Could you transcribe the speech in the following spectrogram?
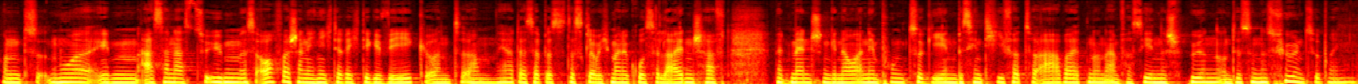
Und nur eben Asanas zu üben, ist auch wahrscheinlich nicht der richtige Weg. Und ähm, ja, deshalb ist das, glaube ich, meine große Leidenschaft, mit Menschen genau an den Punkt zu gehen, ein bisschen tiefer zu arbeiten und einfach sie in das Spüren und das in das Fühlen zu bringen.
